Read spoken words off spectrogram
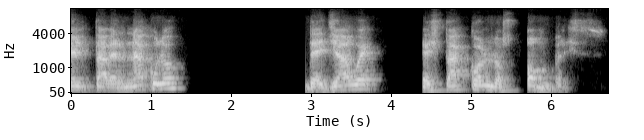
el tabernáculo de Yahweh está con los hombres.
